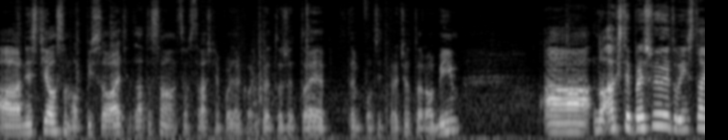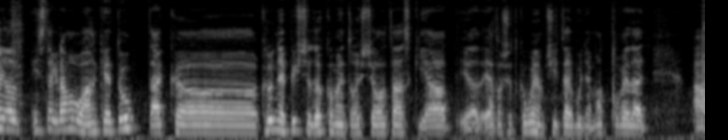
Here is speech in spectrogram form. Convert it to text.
a nestihol som odpisovať, za to sa vám chcem strašne poďakovať, pretože to je ten pocit, prečo to robím. A, no ak ste presvojili tú Insta- Instagramovú anketu, tak uh, kľudne píšte do komentov ešte otázky, ja, ja, ja to všetko budem čítať, budem odpovedať a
